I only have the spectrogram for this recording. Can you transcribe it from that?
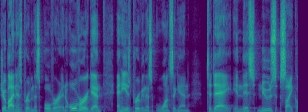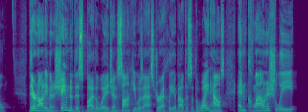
Joe Biden has proven this over and over again, and he is proving this once again today in this news cycle. They're not even ashamed of this, by the way. Jen Psaki was asked directly about this at the White House and clownishly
